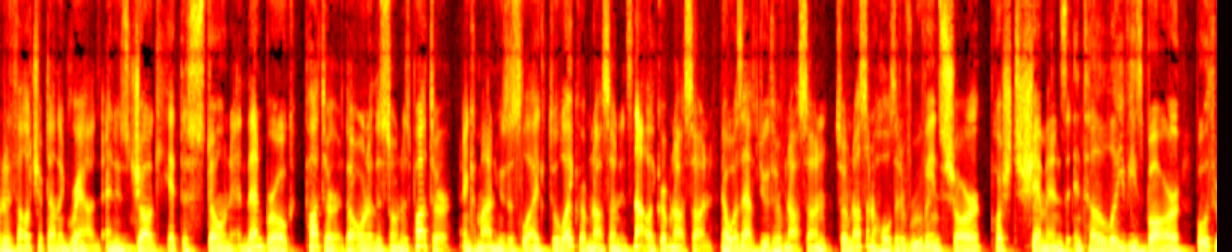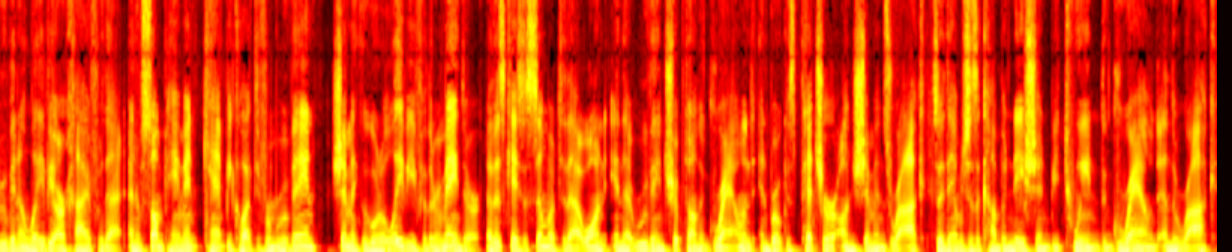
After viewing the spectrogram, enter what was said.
But if the fellow tripped on the ground and his jug hit the stone and then broke, putter, the owner of the stone is putter. And come on, who's this like? To like Rav Nassan, it's not like Rav Nassan. Now, what does that have to do with Rav Nassan? So Rav Nassan holds that if Ruvain's shar pushed Shimon's into Levi's bar, both Ruvain and Levi are chai for that. And if some payment can't be collected from Ruvain, Shimon could go to Levi for the remainder. Now, this case is similar to that one in that Ruvain tripped on the ground and broke his pitcher on Shimon's rock. So damage is a combination between the ground and the rock.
